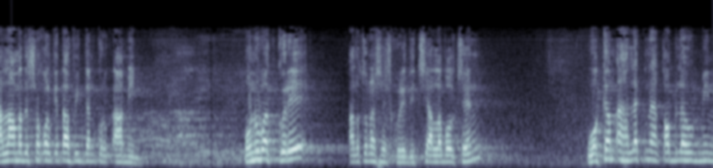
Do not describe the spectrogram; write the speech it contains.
আল্লাহ আমাদের সকলকে তাফিক দান করুক, আমিন। অনুবাদ করে আলোচনা শেষ করে দিচ্ছি। আল্লাহ বলছেন, ওয়াকাম আহলাকনা কবলাহু মিন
